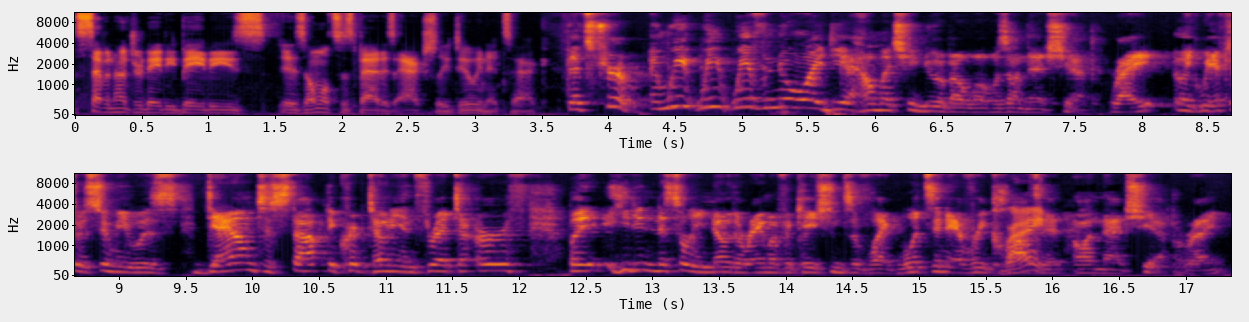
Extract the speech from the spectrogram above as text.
780 babies is almost as bad as actually doing it, Zach. That's true. And we, we we have no idea how much he knew about what was on that ship, right? Like we have to assume he was down to stop the Kryptonian threat to Earth, but he didn't necessarily know the ramifications of like what's in every closet on that ship, right?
